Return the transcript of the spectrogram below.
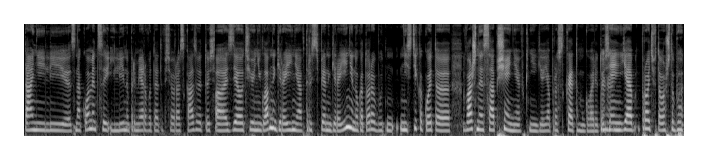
Таня или знакомится, или, например, вот это все рассказывает. То есть э, сделать ее не главной героиней, а второстепенной героиней, но которая будет нести какое-то важное сообщение в книге. Я просто к этому говорю. То mm-hmm. есть я, я против того, чтобы,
